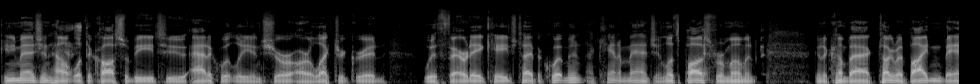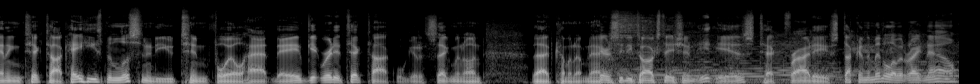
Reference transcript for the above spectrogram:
Can you imagine how Yes. what the cost would be to adequately ensure our electric grid with Faraday cage type equipment? I can't imagine. Let's pause for a moment. Going to come back talking about Biden banning TikTok. Hey, he's been listening to you, tinfoil hat Dave. Get rid of TikTok. We'll get a segment on that coming up next. Air City Talk Station. It is Tech Friday. Stuck in the middle of it right now.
